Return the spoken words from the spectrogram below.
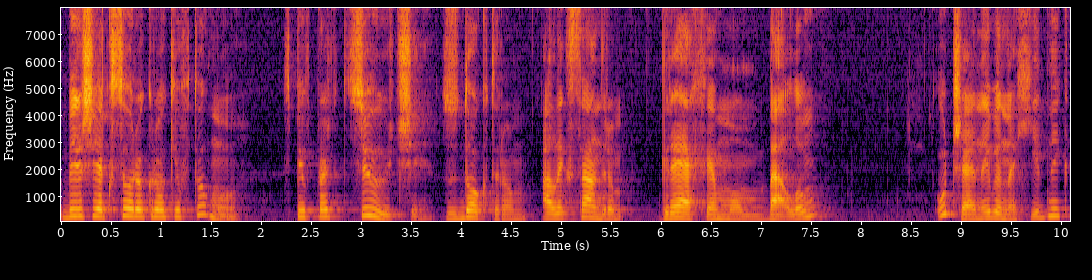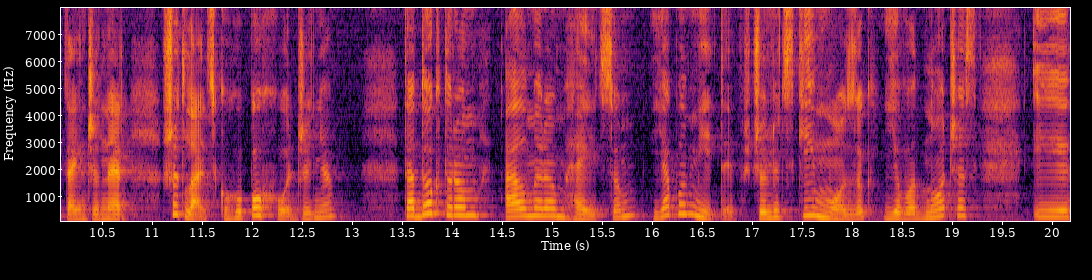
Більш як 40 років тому, співпрацюючи з доктором Олександром Грехемом Беллом, учений винахідник та інженер шотландського походження, та доктором Елмером Гейтсом я помітив, що людський мозок є водночас і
